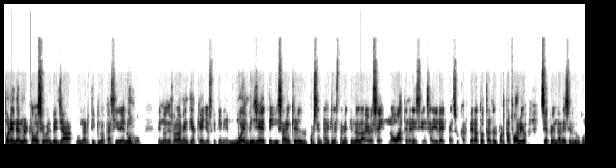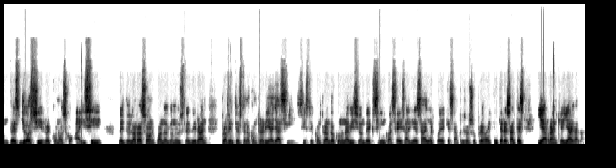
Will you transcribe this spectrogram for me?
Por ende, el mercado se vuelve ya un artículo casi de lujo, en donde solamente aquellos que tienen buen billete y saben que el porcentaje que le está metiendo la BBC no va a tener incidencia directa en su cartera total del portafolio, se pueden dar ese lujo. Entonces, yo sí reconozco, ahí sí, les doy la razón cuando algunos de ustedes dirán, profe, entonces usted no compraría ya, sí, si estoy comprando con una visión de 5 a 6 a 10 años, puede que sean precios supremamente interesantes y arranque y hágala.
